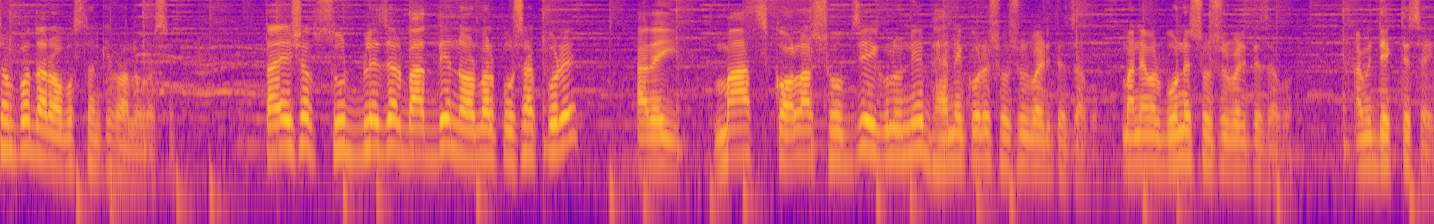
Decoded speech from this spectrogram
সম্পদ আর অবস্থানকে ভালোবাসে? তাই এসব স্যুট ব্লেজার বাদ দিয়ে নর্মাল পোশাক পরে আর এই মাছ কলা সবজি এগুলো নিয়ে ভ্যানে করে শ্বশুরবাড়িতে যাব মানে আমার বোনের শ্বশুরবাড়িতে যাব। আমি দেখতে চাই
